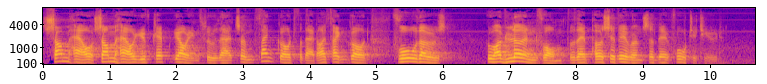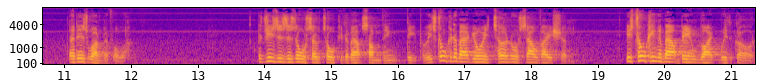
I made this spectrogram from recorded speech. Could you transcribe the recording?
somehow, somehow you've kept going through that. And thank God for that. I thank God for all those who I've learned from for their perseverance and their fortitude. That is wonderful. But Jesus is also talking about something deeper. He's talking about your eternal salvation. He's talking about being right with God.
